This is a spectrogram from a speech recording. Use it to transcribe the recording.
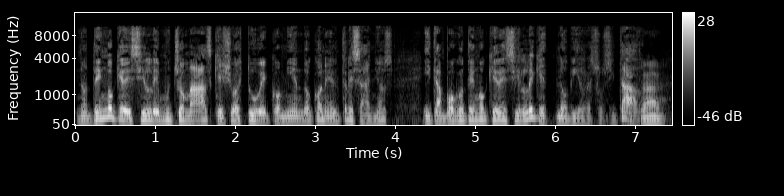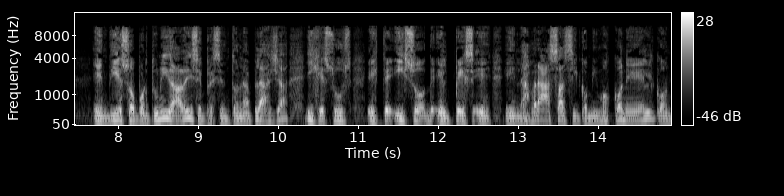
No tengo que decirle mucho más que yo estuve comiendo con él tres años y tampoco tengo que decirle que lo vi resucitado. Claro. En diez oportunidades se presentó en la playa y Jesús este, hizo el pez en, en las brasas y comimos con él. Con,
